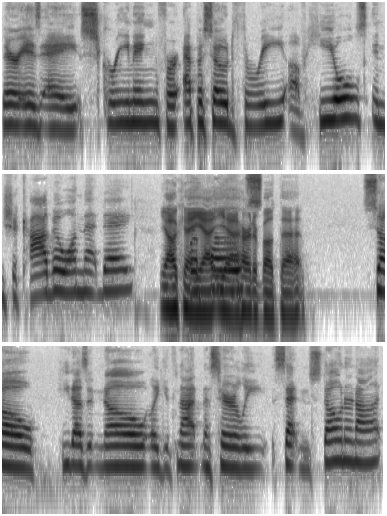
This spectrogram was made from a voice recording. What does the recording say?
there is a screening for episode three of Heels in Chicago on that day. Yeah. Okay. Yeah. Yeah. I heard about that. So he doesn't know, like it's not necessarily set in stone or not,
